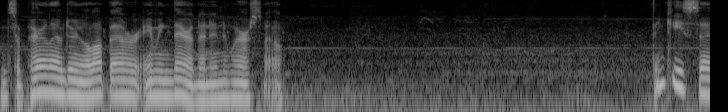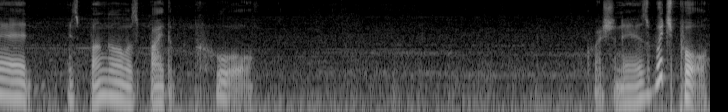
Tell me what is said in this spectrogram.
Since apparently I'm doing a lot better aiming there than anywhere else now. I think he said his bungalow was by the pool. Question is, which pool?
